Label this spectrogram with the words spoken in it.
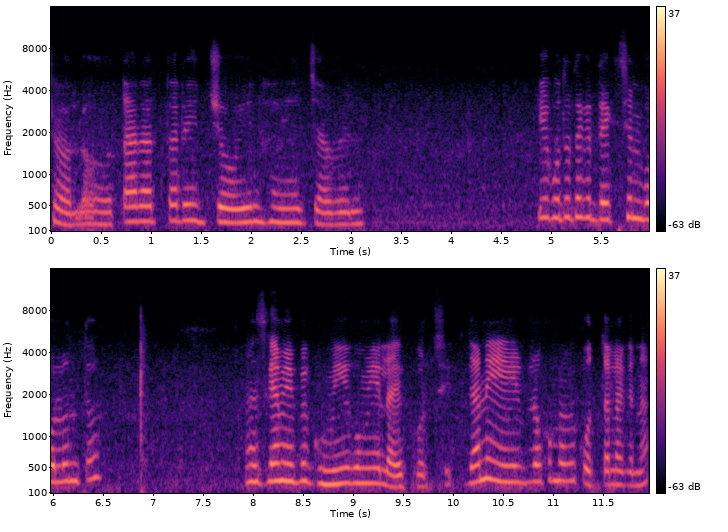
চলো তাড়াতাড়ি জয়েন হয়ে যাবেন। কে কোথা থেকে দেখছেন বলুন তো? আজকে আমি এবার ঘুমিয়ে ঘুমিয়ে লাইভ করছি। জানি এইরকম ভাবে করতে লাগে না,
